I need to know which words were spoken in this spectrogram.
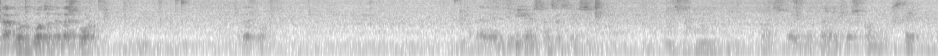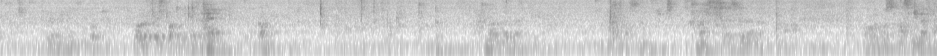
لا go go to the dashboard dashboard and the DB instances yes so you can refresh from no refresh button here اه احنا قدامنا خلاص خلاص كده لا هو بص خلاص اللي احنا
